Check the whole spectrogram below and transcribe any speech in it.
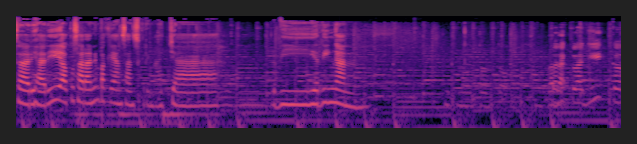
sehari-hari aku saranin pakai yang sunscreen aja. Lebih ringan. Balik lagi ke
